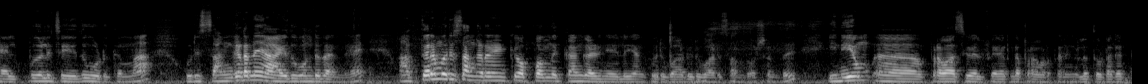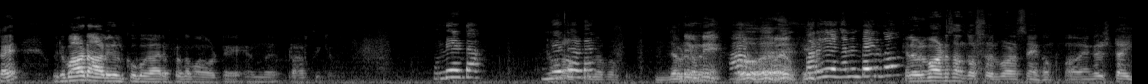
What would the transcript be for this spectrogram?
ഹെൽപ്പുകൾ ചെയ്തു കൊടുക്കുന്ന ഒരു സംഘടന ആയതുകൊണ്ട് തന്നെ അത്തരം ഒരു സംഘടനയ്ക്കൊപ്പം നിൽക്കാൻ കഴിഞ്ഞതിൽ ഞങ്ങൾക്ക് ഒരുപാട് ഒരുപാട് സന്തോഷമുണ്ട്. ഇനിയും പ്രവാസി വെൽഫെയറിന്റെ പ്രവർത്തനങ്ങൾ തുടരട്ടെ. ഒരുപാട് ആളുകൾക്ക് ഉപകാരപ്രദമാവട്ടെ എന്ന് പ്രാർത്ഥിക്കുന്നു. ഒരുപാട് സന്തോഷം ഒരുപാട് സ്നേഹം. ഭയങ്കര ഇഷ്ടമായി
